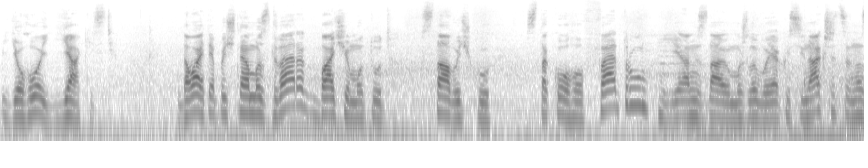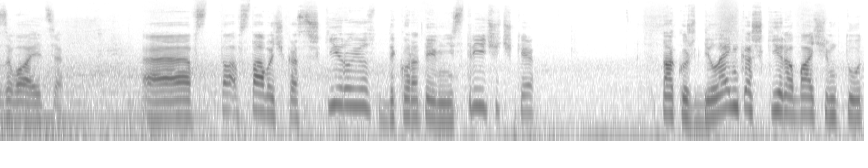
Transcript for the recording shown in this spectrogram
його якість. Давайте почнемо з дверок. Бачимо тут вставочку з такого фетру. Я не знаю, можливо, якось інакше це називається. Е, Вставочка з шкірою, декоративні стрічечки. Також біленька шкіра бачимо тут.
